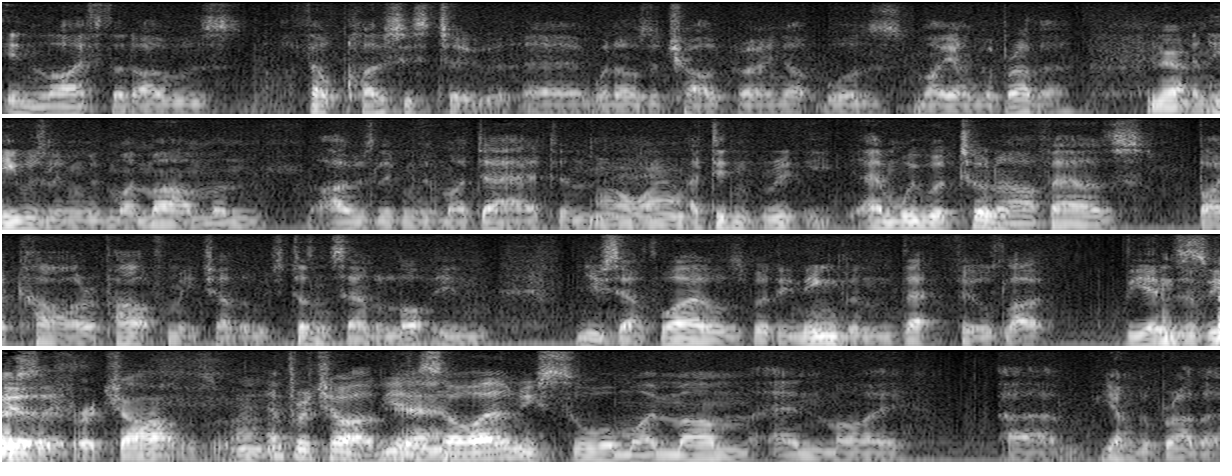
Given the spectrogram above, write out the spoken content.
in life that I was felt closest to uh, when I was a child growing up was my younger brother, Yeah. and he was living with my mum, and I was living with my dad, and Oh wow. I didn't really, and we were two and a half hours by car apart from each other, which doesn't sound a lot in New South Wales, but in England that feels like the ends of the earth. Especially for a child as well. And for a child, yeah. Yeah. So I only saw my mum and my um, younger brother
